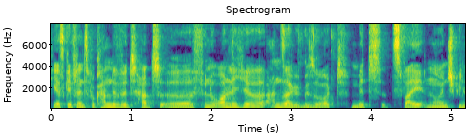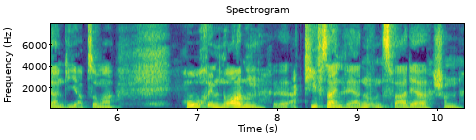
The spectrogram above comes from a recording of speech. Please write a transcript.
Die SG Flensburg-Handewitt hat äh, für eine ordentliche Ansage gesorgt mit zwei neuen Spielern, die ab Sommer hoch im Norden äh, aktiv sein werden. Und zwar der schon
